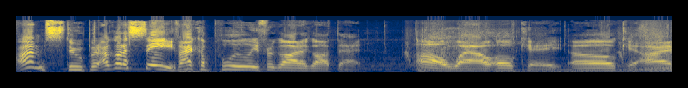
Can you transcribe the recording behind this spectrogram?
I'm stupid. I gotta save. I completely forgot I got that. Oh, wow. Okay. Okay. I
